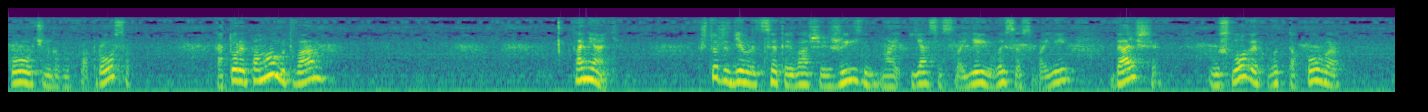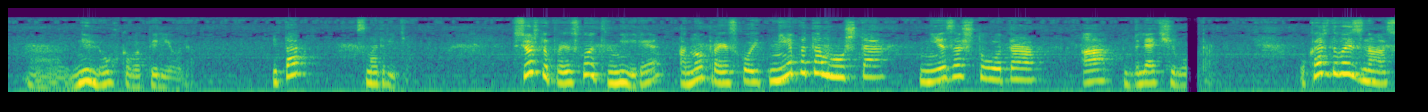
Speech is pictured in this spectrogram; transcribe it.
коучинговых вопросов, которые помогут вам понять, что же делать с этой вашей жизнью, я со своей, вы со своей, дальше в условиях вот такого нелегкого периода. Итак, смотрите. Все, что происходит в мире, оно происходит не потому что, не за что-то, а для чего-то. У каждого из нас,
